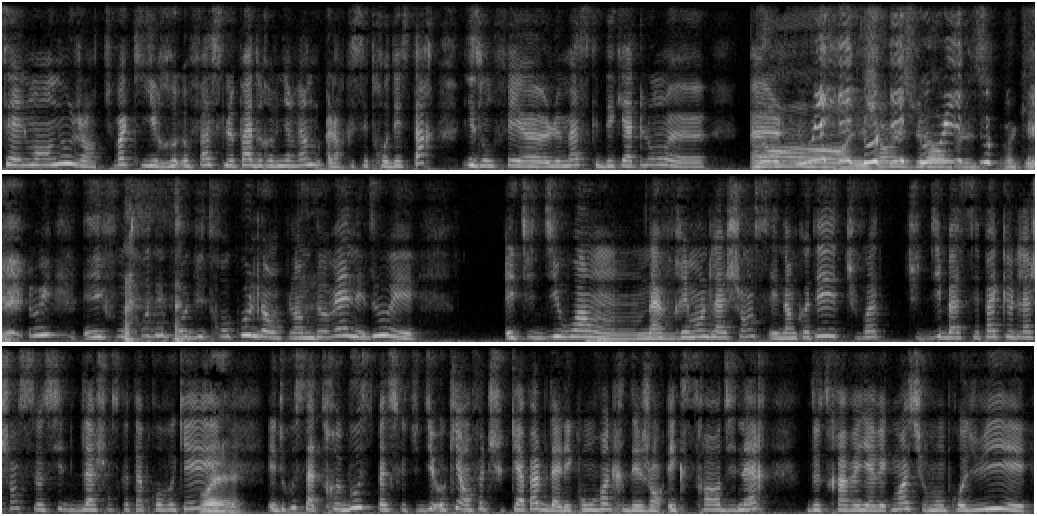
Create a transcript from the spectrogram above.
tellement en nous, genre, tu vois, qu'ils refassent le pas de revenir vers nous, alors que c'est trop des stars. Ils ont fait euh, le masque Décathlon. Euh, euh, Non, oui, est oui, celui-là oui, en plus. Ok. oui, et ils font trop des produits trop cool dans plein de domaines et tout. Et, et tu te dis, waouh, on a vraiment de la chance. Et d'un côté, tu vois, tu te dis, bah, c'est pas que de la chance, c'est aussi de la chance que t'as provoquée. Ouais. Et, et du coup, ça te rebooste parce que tu te dis, ok, en fait, je suis capable d'aller convaincre des gens extraordinaires de travailler avec moi sur mon produit. Et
